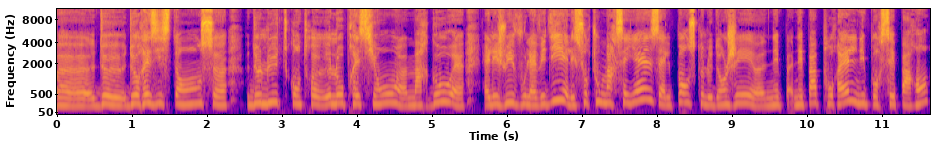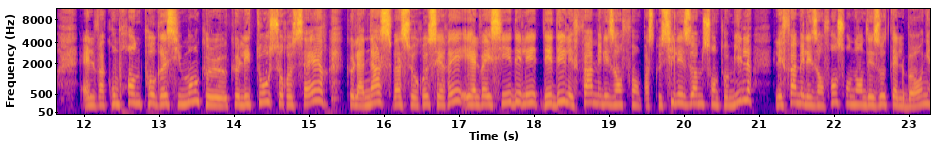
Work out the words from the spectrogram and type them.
euh, de, de, résistance, de lutte contre l'oppression. Margot, elle est juive, vous l'avez dit. Elle est surtout marseillaise. Elle pense que le danger euh, n'est pas, pas pour elle ni pour ses parents. Elle va comprendre progressivement que, que l'étau se resserre, que la nasse va se resserrer et elle va essayer d'aider les femmes et les enfants. Parce que si les hommes sont au mille, les femmes et les enfants sont dans des hôtels borgnes.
